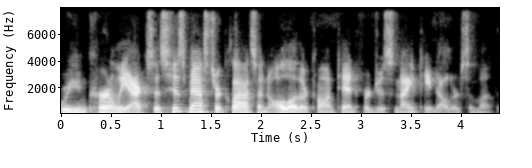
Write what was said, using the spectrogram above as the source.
where you can currently access his masterclass and all other content for just $19 a month.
